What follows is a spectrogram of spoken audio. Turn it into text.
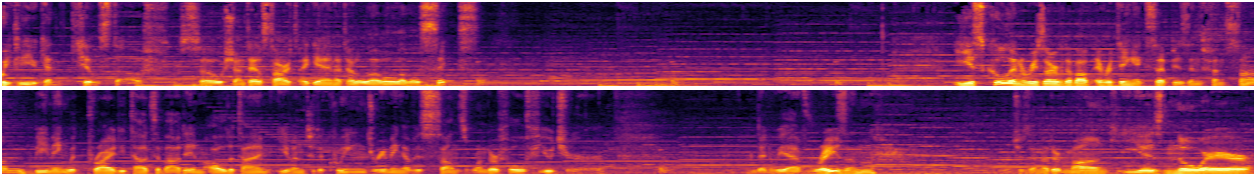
quickly you can kill stuff. So Chantel starts again at a level, level 6. He is cool and reserved about everything except his infant son. Beaming with pride, he talks about him all the time, even to the queen, dreaming of his son's wonderful future. And then we have Raisin, is another monk. He is nowhere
